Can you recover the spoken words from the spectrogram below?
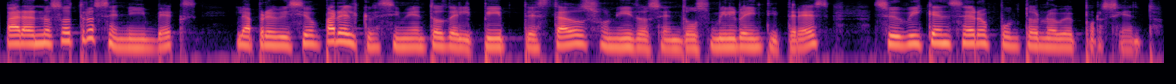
Para nosotros en INVEX, la previsión para el crecimiento del PIB de Estados Unidos en 2023 se ubica en 0.9%.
